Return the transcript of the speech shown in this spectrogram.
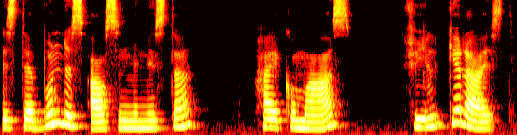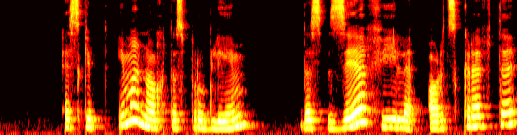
ist der Bundesaußenminister Heiko Maas viel gereist. Es gibt immer noch das Problem, dass sehr viele Ortskräfte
